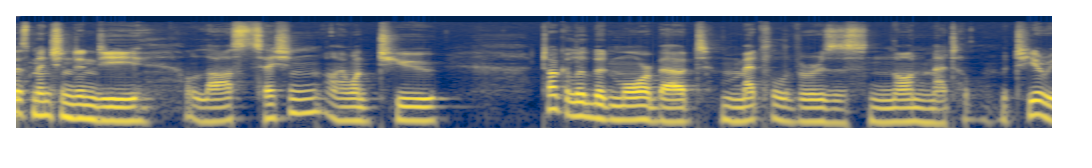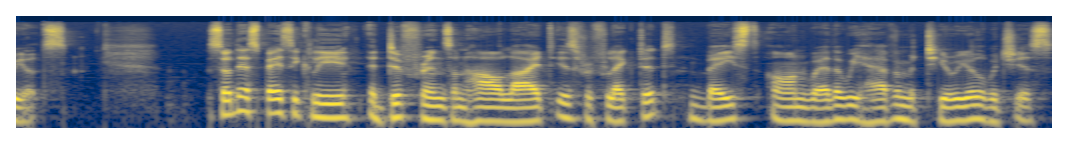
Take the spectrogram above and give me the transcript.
as mentioned in the last session, I want to talk a little bit more about metal versus non-metal materials. So there's basically a difference on how light is reflected based on whether we have a material which is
